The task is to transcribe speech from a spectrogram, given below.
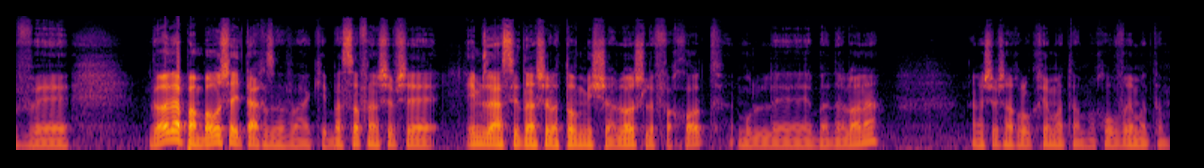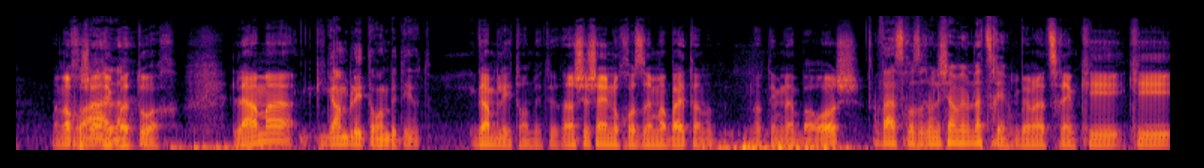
ו... ועוד פעם, ברור שהייתה אכזבה, כי בסוף אני חושב שאם זו הייתה סדרה של הטוב משלוש לפחות, מול uh, בדלונה, אני חושב שאנחנו לוקחים אותם, אנחנו עוברים אותם. אני לא חושב, אני וואלה. בטוח. למה? גם בלי יתרון בדיוק. גם בלי יתרון ביטוי. אני חושב שהיינו חוזרים הביתה, נות- נותנים להם בראש, ואז חוזרים לשם ומנצחים. ומנצחים, כי, כי,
